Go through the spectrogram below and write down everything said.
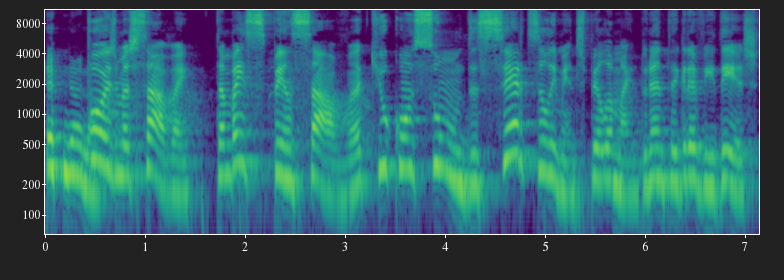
É melhor não. Pois, mas sabem, também se pensava que o consumo de certos alimentos pela mãe durante a gravidez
